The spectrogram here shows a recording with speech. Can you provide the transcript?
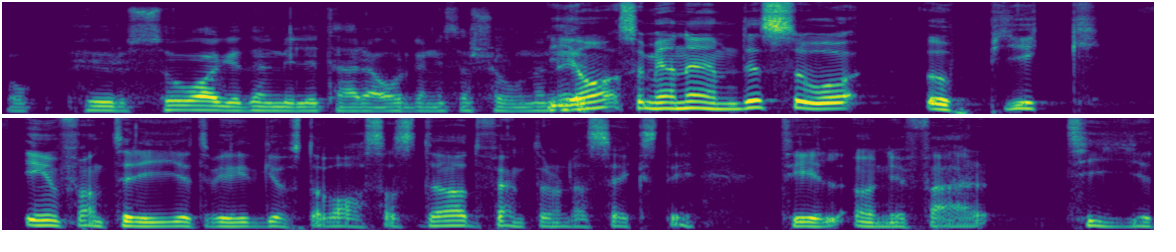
och hur såg den militära organisationen ut? Ja, som jag nämnde så uppgick infanteriet vid Gustav Vasas död 1560 till ungefär 10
